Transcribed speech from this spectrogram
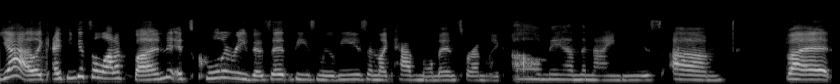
yeah, like I think it's a lot of fun. It's cool to revisit these movies and like have moments where I'm like, oh man, the 90s. Um, but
